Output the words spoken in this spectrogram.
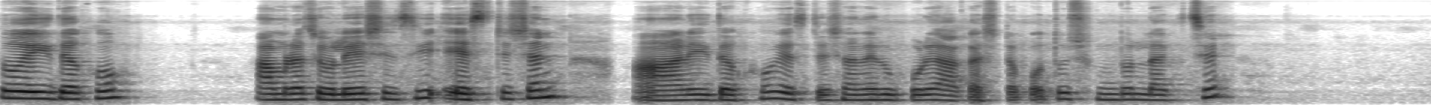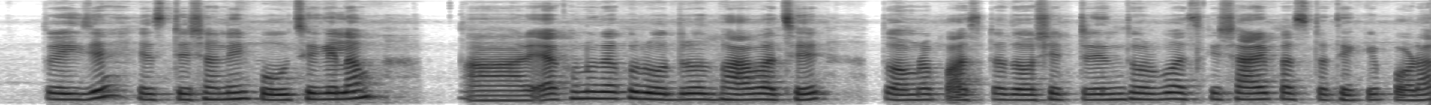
তো এই দেখো আমরা চলে এসেছি স্টেশন। আর এই দেখো স্টেশনের উপরে আকাশটা কত সুন্দর লাগছে। তো এই যে স্টেশনে পৌঁছে গেলাম। আর এখনও দেখো রোদ রোদ ভাব আছে। তো আমরা পাঁচটা দশের ট্রেন ধরবো, আজকে সাড়ে পাঁচটা থেকে পড়া।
